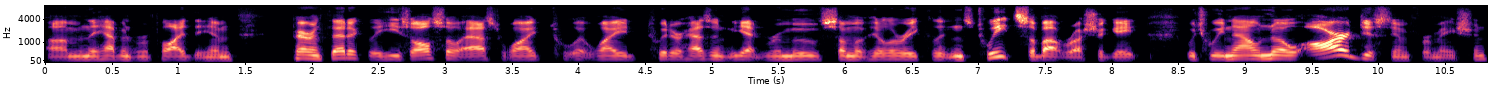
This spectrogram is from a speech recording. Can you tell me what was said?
Um, and they haven't replied to him. Parenthetically, he's also asked why tw- why Twitter hasn't yet removed some of Hillary Clinton's tweets about RussiaGate, which we now know are disinformation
